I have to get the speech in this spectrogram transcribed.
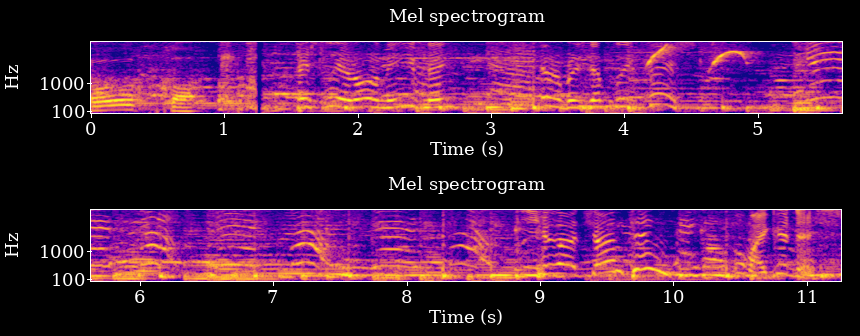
Oh fuck. It's later on in the evening. Everybody's simply pissed. You hear that chanting? Oh my goodness.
